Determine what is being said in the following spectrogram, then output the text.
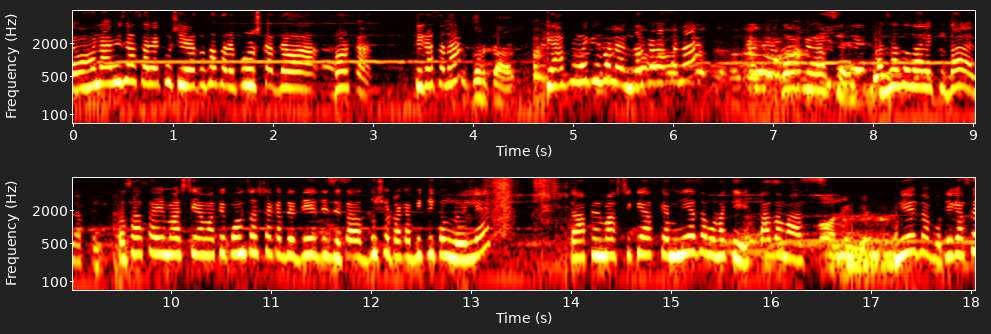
এখন আমি চাচারে খুশি হয়ে তো চাচারে পুরস্কার দেওয়া দরকার। ঠিক আছে না? দরকার। কি আপনারা কি বলেন? দরকার আছে না? দরকার আছে। আচ্ছা আচ্ছা তাহলে একটু দাঁড়ান আপনি। তো চাচা এই মাছটি আমাকে পঞ্চাশ টাকাতে দিয়ে দিয়েছে। দুশো টাকা বিক্রি করল হইলে। তা আপনার মাছটি কি আজকে আমি নিয়ে যাব নাকি? তাজা মাছ। নিয়ে যাব। ঠিক আছে?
